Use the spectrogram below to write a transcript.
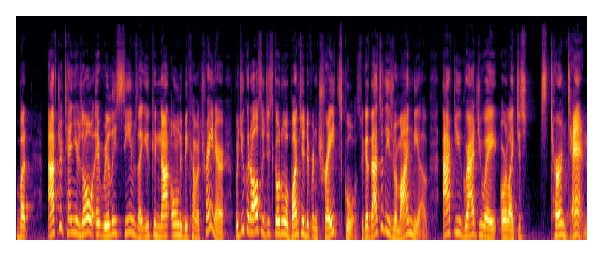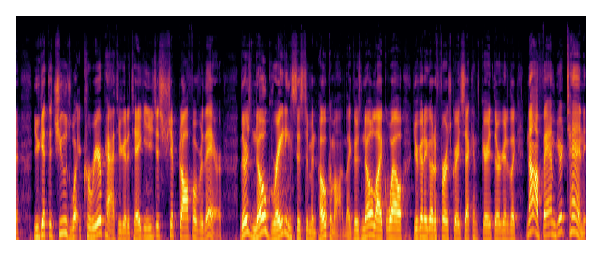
But after 10 years old, it really seems like you can not only become a trainer, but you could also just go to a bunch of different trade schools because that's what these remind me of. After you graduate or like just turn 10, you get to choose what career path you're going to take, and you just shipped off over there there's no grading system in Pokemon. Like, there's no like, well, you're gonna go to first grade, second grade, third grade. Like, nah, fam, you're 10.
